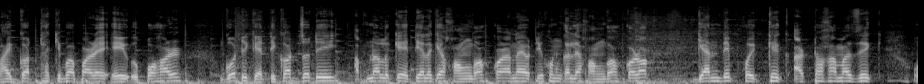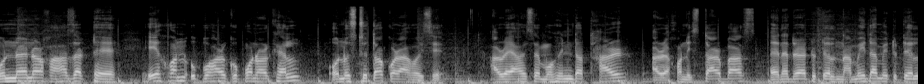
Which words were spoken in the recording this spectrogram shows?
ভাগ্যত থাকিব পাৰে এই উপহাৰ। গতিকে টিকট যদি আপোনালোকে এতিয়ালৈকে সংগ্ৰহ কৰা নাই অতি সোনকালে সংগ্ৰহ কৰক। জ্ঞানদীপ শৈক্ষিক আৰ্থসামাজিক উন্নয়নৰ সাহায্যাৰ্থে এইখন উপহাৰ কুপনৰ খেল অনুষ্ঠিত কৰা হৈছে। আৰু এয়া হৈছে মহিন্দ্ৰ থাৰ আৰু এখন ষ্টাৰ বাছ এনেদৰে টোটেল নামী দামী টোটেল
